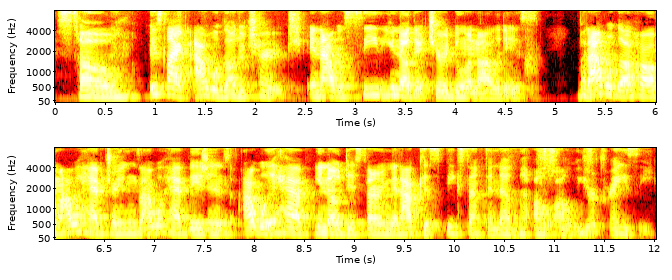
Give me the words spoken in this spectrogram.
So it's like I will go to church and I will see, you know, that you're doing all of this. But I will go home, I will have dreams, I will have visions, I will have, you know, discernment. I could speak something up, but oh, oh, you're crazy.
